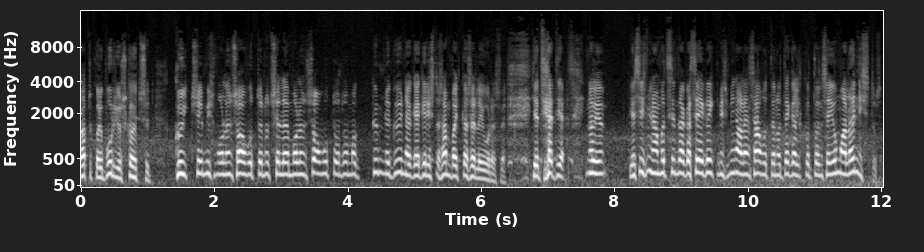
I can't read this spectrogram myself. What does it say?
natuke oli purjus ka, ütles, et kõik see, mis ma olen saavutanud, selle ma olen saavutanud oma kümne küünega ja kiristas hambaid ka selle juures veel. ja tead, ja no ja ja siis mina mõtlesin, aga see kõik, mis mina olen saavutanud, tegelikult on see jumala õnnistus.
